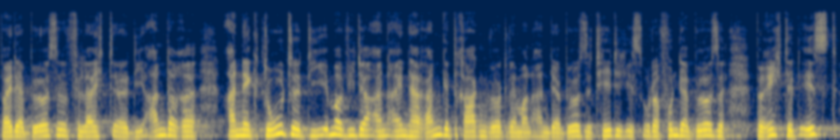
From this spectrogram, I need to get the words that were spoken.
bei der Börse. Vielleicht äh, die andere Anekdote, die immer wieder an einen herangetragen wird, wenn man an der Börse tätig ist oder von der Börse berichtet ist.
